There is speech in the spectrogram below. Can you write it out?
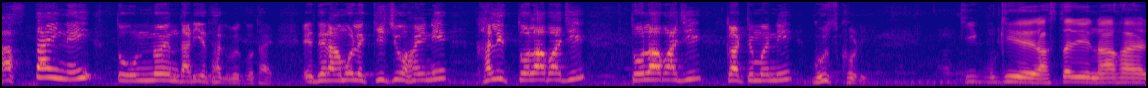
রাস্তাই নেই, তো উন্নয়ন দাঁড়িয়ে থাকবে কোথায়? এদের আমলে কিছু হয়নি, খালি তোলাবাজি তোলাবাজি, কাটমানি, ঘুষখড়ি। কি কি রাস্তা যদি না হয়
